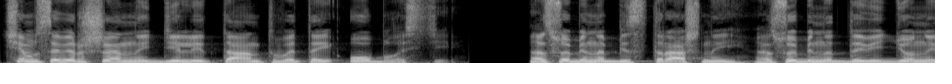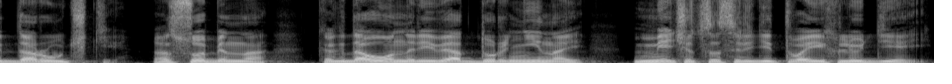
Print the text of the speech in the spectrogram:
чем совершенный дилетант в этой области. Особенно бесстрашный, особенно доведенный до ручки. Особенно, когда он, ревят дурниной, мечется среди твоих людей.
